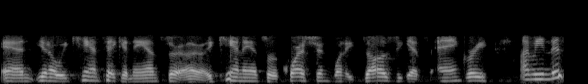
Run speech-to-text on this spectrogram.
and you know he can't take an answer, uh, he can't answer a question. When he does, he gets angry. I mean, this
